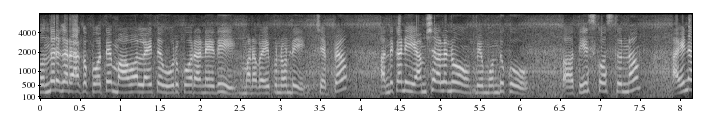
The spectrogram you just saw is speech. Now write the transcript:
తొందరగా రాకపోతే మా వాళ్ళు అయితే ఊరుకోరు అనేది మన వైపు నుండి చెప్పాం. అందుకని ఈ అంశాలను మేము ముందుకు తీసుకొస్తున్నాం. అయినా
